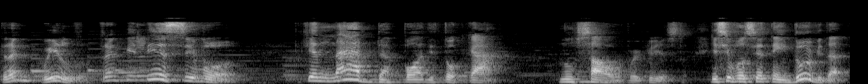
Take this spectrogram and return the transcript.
tranquilo, tranquilíssimo, porque nada pode tocar num salvo por Cristo. E se você tem dúvida,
